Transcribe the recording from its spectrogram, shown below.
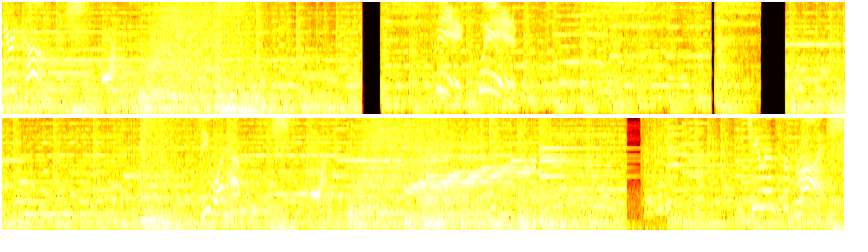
Here it comes! Big win! See what happens. Qilin surprise!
